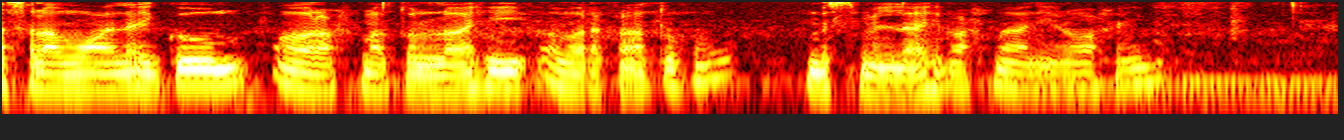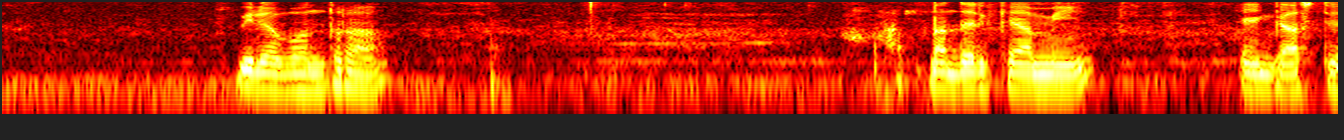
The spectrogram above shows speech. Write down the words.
আসসালামু আলাইকুম ও রহমতুল্লাহি ওবরাকাতুহ। বিসমিল্লাহ রহমান রহিম প্রিয় বন্ধুরা, আপনাদেরকে আমি এই গাছটি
